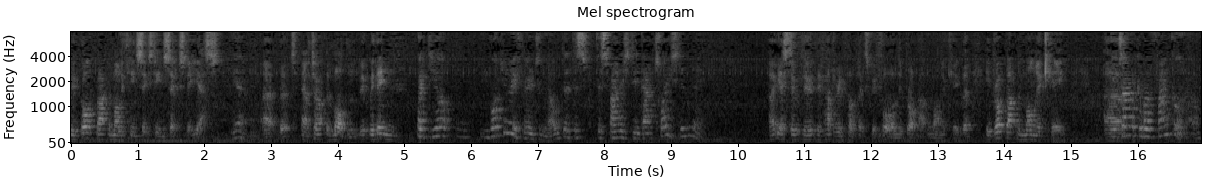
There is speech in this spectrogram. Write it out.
we brought back the monarchy in 1660. Yes, Yeah. uh, but I'm talking about the modern. Within But you're, what you're referring to now, that the, the Spanish did that twice, didn't they? Uh, yes, they, they, they've had the republics before and they brought back the monarchy. But he brought back the monarchy. You're talking about Franco now.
